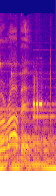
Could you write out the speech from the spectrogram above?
A rabbit.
